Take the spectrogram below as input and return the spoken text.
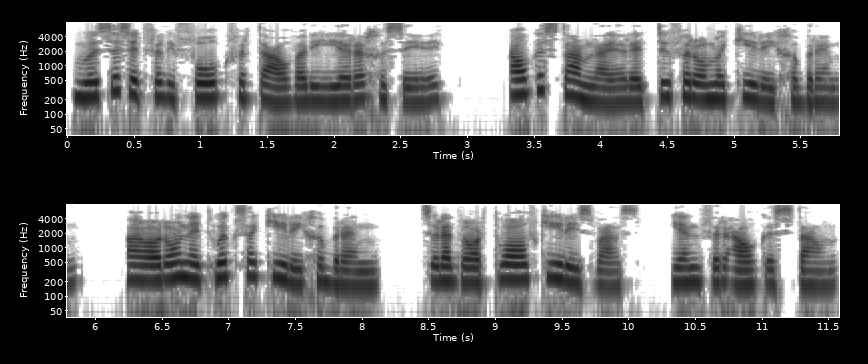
Mooses het vir die volk vertel wat die Heere gesê het. Elke stamleier het toe vir hom een kierie gebring. Aaron het ook sy kierie gebring, zodat so daar twaalf kieries was, een voor elke stam.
